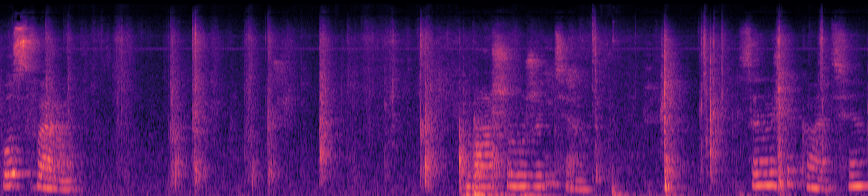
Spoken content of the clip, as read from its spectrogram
По сферам вашого життя. Сигніфікація.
